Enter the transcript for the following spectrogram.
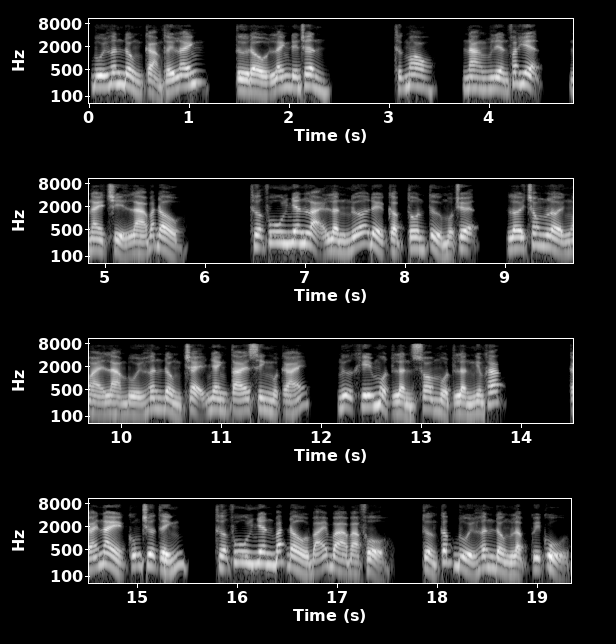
Bùi hân đồng cảm thấy lãnh, từ đầu lãnh đến chân. Thức mau, nàng liền phát hiện, này chỉ là bắt đầu. Thượng phu nhân lại lần nữa đề cập tôn tử một chuyện, lời trong lời ngoài làm bùi hân đồng chạy nhanh tái sinh một cái, ngữ khí một lần so một lần nghiêm khắc. Cái này cũng chưa tính, thượng phu nhân bắt đầu bãi bà bà phổ, tưởng cấp bùi hân đồng lập quy củ.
